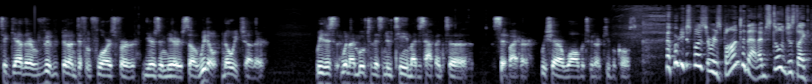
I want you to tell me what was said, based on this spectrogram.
together. We've been on different floors for years and years, so we don't know each other. We just, when I moved to this new team, I just happened to sit by her. We share a wall between our cubicles. How are you supposed to respond to that? I'm still just like,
